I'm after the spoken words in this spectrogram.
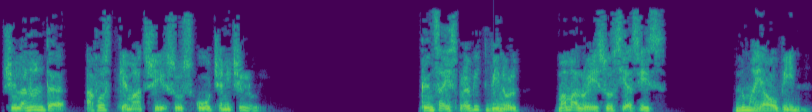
și la nuntă a fost chemat și Isus cu ucenicii lui. Când s-a isprăvit vinul, mama lui Isus i-a zis, Nu mai iau vin.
